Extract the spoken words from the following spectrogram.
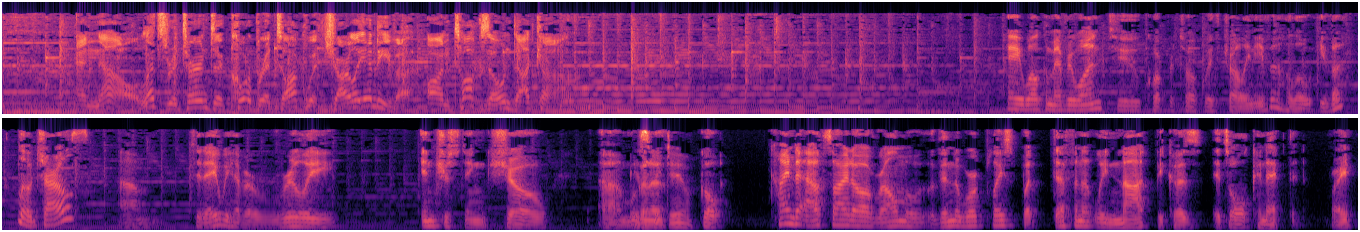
And now, let's return to Corporate Talk with Charlie and Eva on TalkZone.com. Hey, welcome everyone to Corporate Talk with Charlie and Eva. Hello, Eva. Hello, Charles. Um, today we have a really interesting show um, we're yes, going to go kind of outside our realm of, within the workplace, but definitely not because it's all connected, right?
